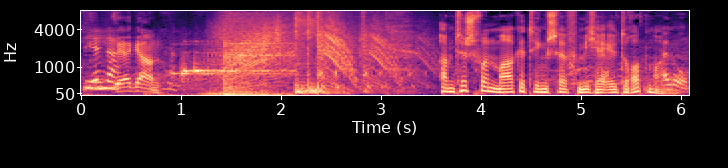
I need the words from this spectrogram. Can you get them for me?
Vielen Dank. Sehr gern. Am Tisch von Marketingchef Michael Droppmann. Hallo.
